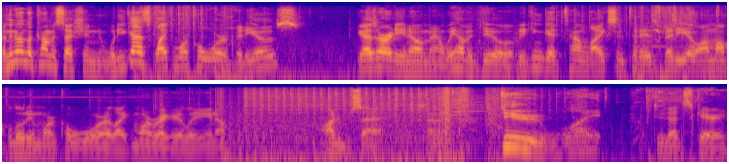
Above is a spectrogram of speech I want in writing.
Let me know in the comment section. Would you guys like more Cold War videos? You guys already know, man. We have a deal. If we can get 10 likes in today's video, I'm uploading more Cold War, like, more regularly, you know? 100%. Dude, what? Dude, that's scary.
